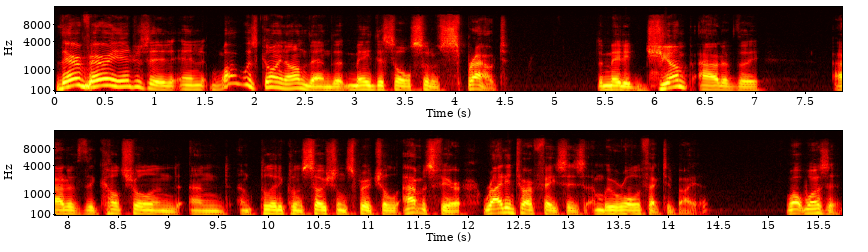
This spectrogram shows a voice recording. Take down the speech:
they're very interested in what was going on then that made this all sort of sprout, that made it jump out of the out of the cultural and, and, and political and social and spiritual atmosphere right into our faces, and we were all affected by it. What was it?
